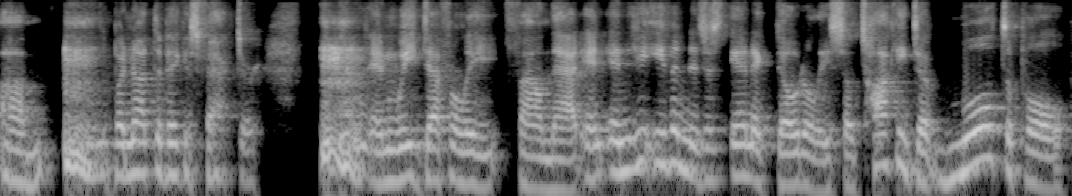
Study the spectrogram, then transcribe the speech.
um, but not the biggest factor. and we definitely found that, and and even just anecdotally. So talking to multiple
